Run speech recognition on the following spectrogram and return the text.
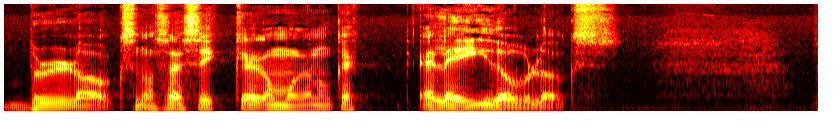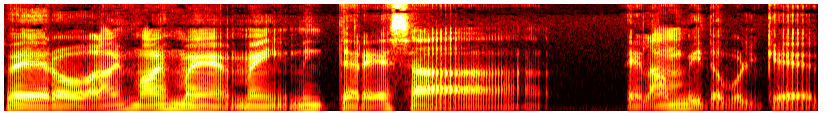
blogs. No sé si es que como que nunca he leído blogs. Pero a la misma vez me, me, me interesa el ámbito porque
